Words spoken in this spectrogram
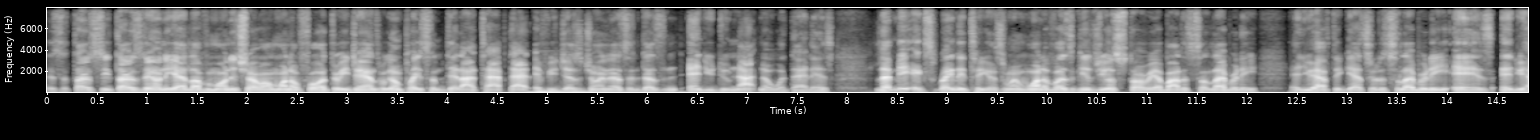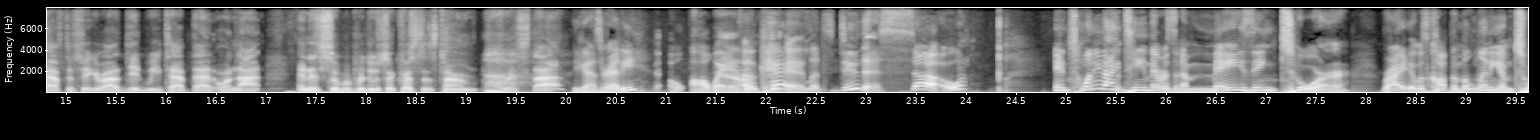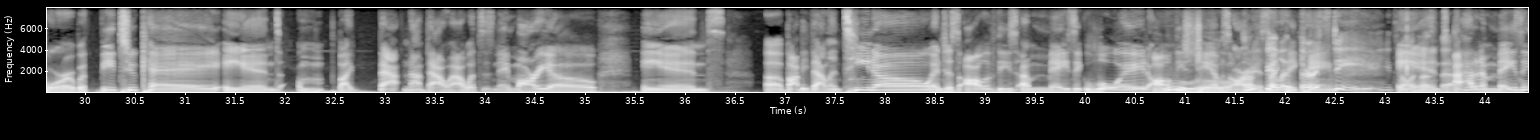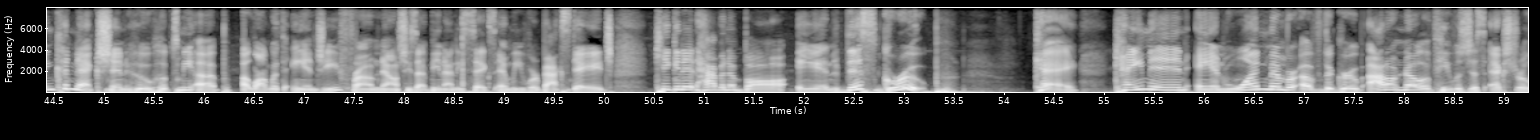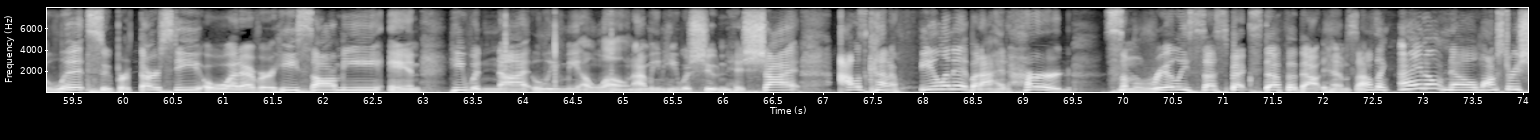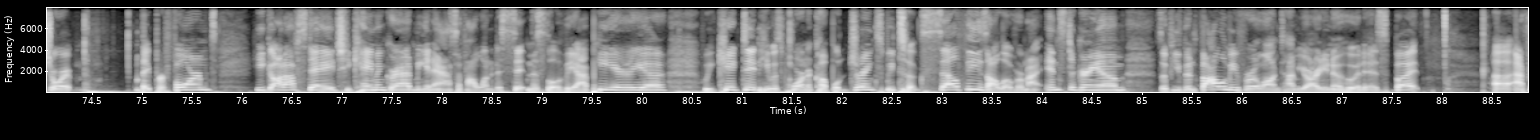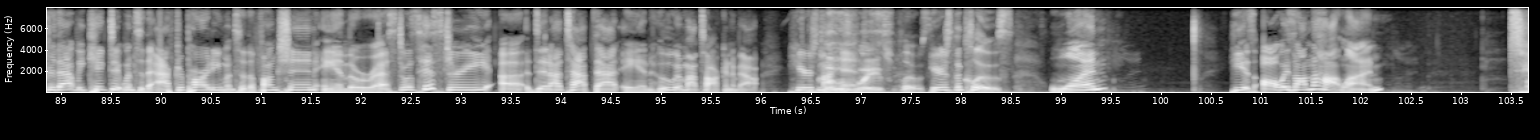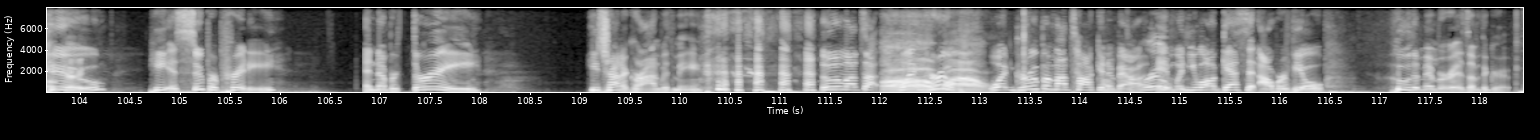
It's a Thirsty Thursday on the Ed Lover Morning Show on 104.3 Jams. We're gonna play some Did I Tap That? If you just joined us and doesn't and you do not know what that is. Let me explain it to you. It's when one of us gives you a story about a celebrity and you have to guess who the celebrity is and you have to figure out did we tap that or not. And it's super producer Krista's turn. Krista? You guys ready? Oh, always. Yeah. Okay, let's do this. So, in 2019, there was an amazing tour, right? It was called the Millennium Tour with B2K and um, like ba- not Bow Wow, what's his name, Mario, and uh, Bobby Valentino, and just all of these amazing Lloyd, all of these Ooh, jams I'm artists. feeling like they came, thirsty. Us and. I had an amazing connection who hooked me up along with Angie from now she's at B96, and we were backstage kicking it, having a ball, and this group okay, came in and one member of the group, I don't know if he was just extra lit, super thirsty, or whatever, he saw me and he would not leave me alone. I mean, he was shooting his shot. I was kind of feeling it, but I had heard some really suspect stuff about him. So I was like, I don't know. Long story short, they performed. He got off stage. He came and grabbed me and asked if I wanted to sit in this little VIP area. We kicked it. He was pouring a couple drinks. We took selfies all over my Instagram. So if you've been following me for a long time, you already know who it is. But uh, after that, we kicked it, went to the after party, went to the function, and the rest was history. Uh, did I tap that? And who am I talking about? Here's my Clues, hints. please. Clues. Here's the clues. One, he is always on the hotline. Two, he is super pretty. And number three, he's trying to grind with me. Who am I talking? Oh, what group? wow. What group am I talking about? group. And when you all guess it, I'll reveal who the member is of the group.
